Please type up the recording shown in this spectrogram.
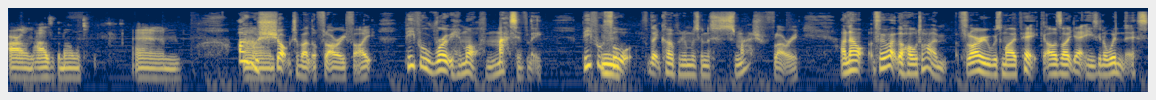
Ireland has at the moment. Um, I was And- shocked about the Fleury fight. People wrote him off massively. People Mm. thought that Copenhagen was going to smash Fleury. And now, throughout the whole time, Fleury was my pick. I was like, yeah, he's going to win this.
